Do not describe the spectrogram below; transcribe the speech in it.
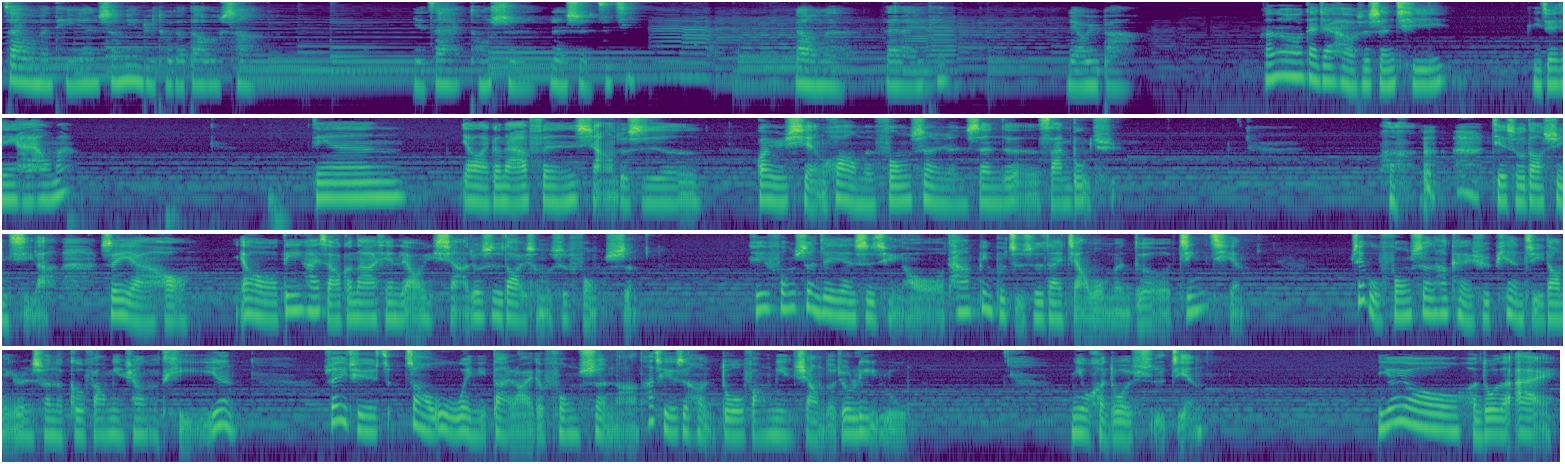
在我们体验生命旅途的道路上，也在同时认识自己。让我们再来一天疗愈吧。Hello，大家好，我是神奇。你最近还好吗？今天要来跟大家分享，就是关于显化我们丰盛人生的三部曲。接收到讯息啦，所以啊，吼，要第一开始要跟大家先聊一下，就是到底什么是丰盛。其实丰盛这件事情哦，它并不只是在讲我们的金钱，这股丰盛它可以去遍及到你人生的各方面上的体验。所以其实造物为你带来的丰盛啊，它其实是很多方面向的。就例如，你有很多的时间。你拥有很多的爱，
